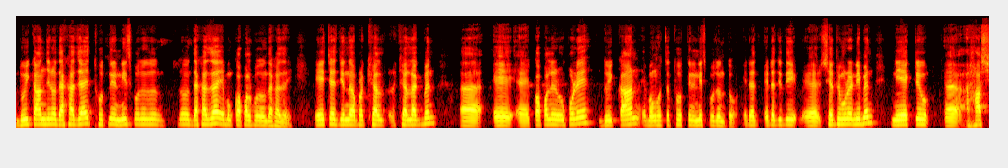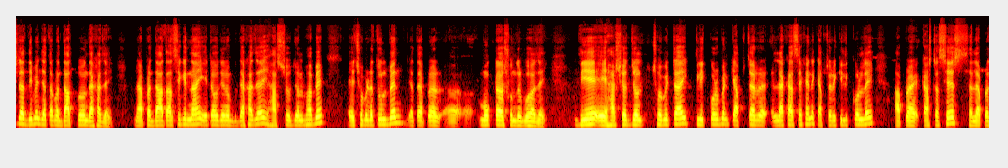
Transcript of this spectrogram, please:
দুই কান যেন দেখা যায়, থুতনির নিচ পর্যন্ত দেখা যায় এবং কপাল পর্যন্ত দেখা যায়। এইটার জন্য আপনার খেয়াল খেয়াল রাখবেন। কপালের উপরে দুই কান এবং হচ্ছে থুতনির নিচ পর্যন্ত। এটা এটা যদি সেলফি মোডে নেবেন, নিয়ে একটু হাসিটা দিবেন যাতে আপনার দাঁত পর্যন্ত দেখা যায়। না, আপনার দাঁত আছে কি নাই, এটাও যেন দেখা যায় হাস্যোজ্জ্বল ভাবে এই ছবিটা তুলবেন যাতে আপনার মুখটা সুন্দর বোঝা যায়। দিয়ে এই হাস্যোজ্জ্বল ছবিটাই ক্লিক করবেন, ক্যাপচার লেখা আছে এখানে, ক্যাপচারে ক্লিক করলেই আপনার কাজটা শেষ, তাহলে আপনার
